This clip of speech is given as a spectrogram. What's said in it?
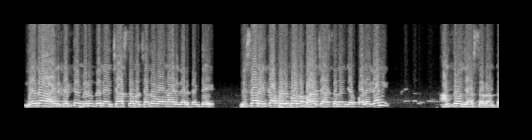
లేదా ఆయన కంటే మెరుగ్గా నేను చేస్తాను చంద్రబాబు నాయుడు గారి కంటే ఈసారి ఇంకా పరిపాలన బాగా చేస్తానని చెప్పాలే కానీ అంతరం చేస్తారంట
